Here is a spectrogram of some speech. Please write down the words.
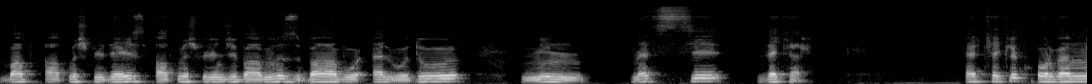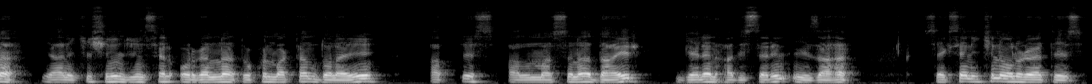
Bab 61'deyiz. 61. babımız Babu el vudu min messi zeker. Erkeklik organına yani kişinin cinsel organına dokunmaktan dolayı abdest almasına dair gelen hadislerin izahı. 82 nolu rivayetteyiz.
